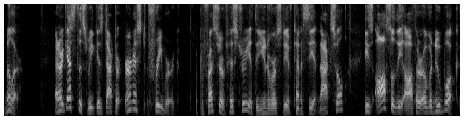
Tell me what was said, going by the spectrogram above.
Miller. And our guest this week is Dr. Ernest Freeberg, a professor of history at the University of Tennessee at Knoxville. He's also the author of a new book,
